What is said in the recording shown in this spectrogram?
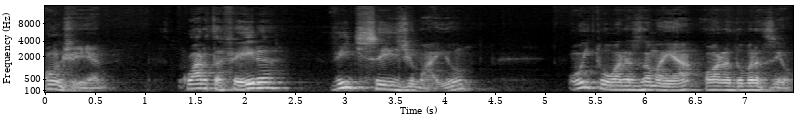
Bom dia. Quarta-feira, 26 de maio, 8 horas da manhã, hora do Brasil.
